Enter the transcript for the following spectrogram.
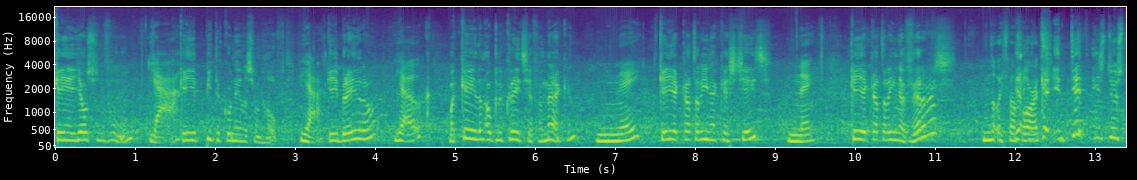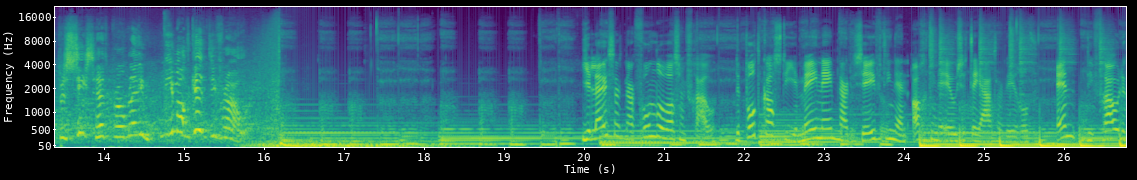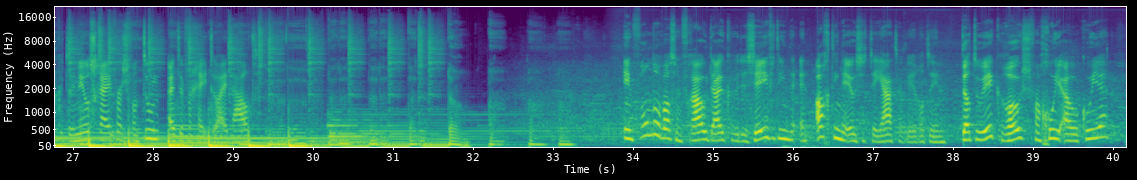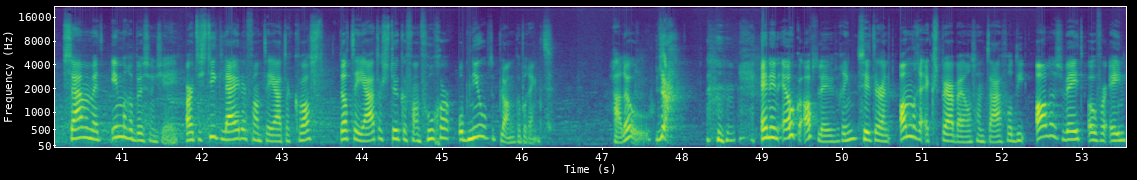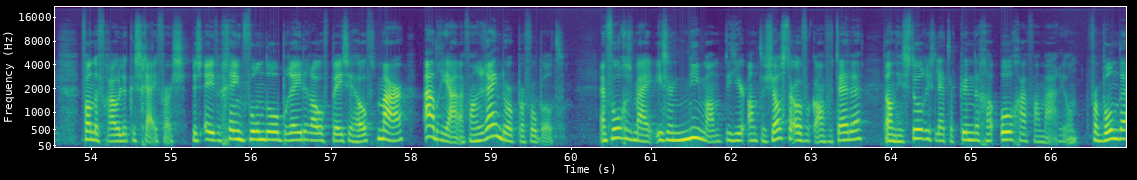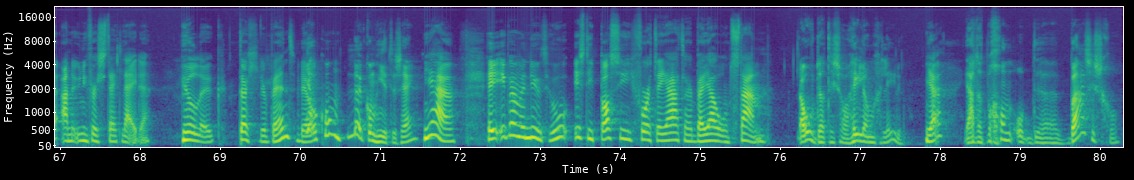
Ken je Joost van der Vondel? Ja. Ken je Pieter Cornelis van Hoofd? Ja. Ken je Bredero? Ja ook? Maar ken je dan ook Lucretia van Merken? Nee. Ken je Catharina Kestjeets? Nee. Ken je Catharina Verwers? Nooit van Ja, gehoord. dit is dus precies het probleem. Niemand kent die vrouwen. Je luistert naar Vondel was een vrouw. De podcast die je meeneemt naar de 17e en 18e eeuwse theaterwereld. En die vrouwelijke toneelschrijvers van toen uit de vergetelheid haalt. In Vondel was een vrouw duiken we de 17e en 18e eeuwse theaterwereld in. Dat doe ik, Roos van Goeie Oude Koeien, samen met Imre Bussanger, artistiek leider van Theater Kwast, dat theaterstukken van vroeger opnieuw op de planken brengt. Hallo. Ja, En in elke aflevering zit er een andere expert bij ons aan tafel die alles weet over een van de vrouwelijke schrijvers. Dus even geen Vondel, Bredero of PC Hoofd, maar Adriana van Rijndorp bijvoorbeeld. En volgens mij is er niemand die hier enthousiaster over kan vertellen dan historisch letterkundige Olga van Marion, verbonden aan de Universiteit Leiden. Heel leuk dat je er bent. Welkom. Leuk om hier te zijn. Ja. Hey, ik ben benieuwd, hoe is die passie voor theater bij jou ontstaan? Oh, dat is al heel lang geleden. Ja? Ja, dat begon op de basisschool.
